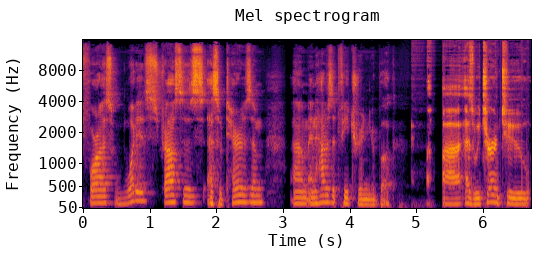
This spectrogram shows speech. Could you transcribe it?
for us? What is Strauss's esotericism, um, and how does it feature in your book? Uh, as we turn to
